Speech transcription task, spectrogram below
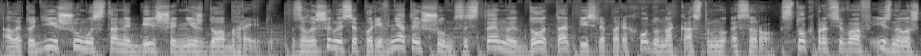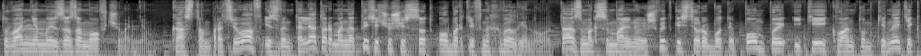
але тоді шуму стане більше ніж до апгрейду. Залишилося порівняти шум системи до та після переходу на кастомну СРО. Сток працював із налаштуваннями за замовчуванням. Кастом працював із вентиляторами на 1600 обертів на хвилину та з максимальною швидкістю роботи помпи IK Quantum Kinetic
